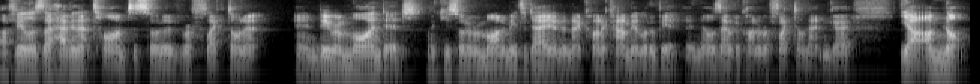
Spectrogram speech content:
i feel as though having that time to sort of reflect on it and be reminded like you sort of reminded me today and then that kind of calmed me a little bit and i was able to kind of reflect on that and go yeah i'm not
